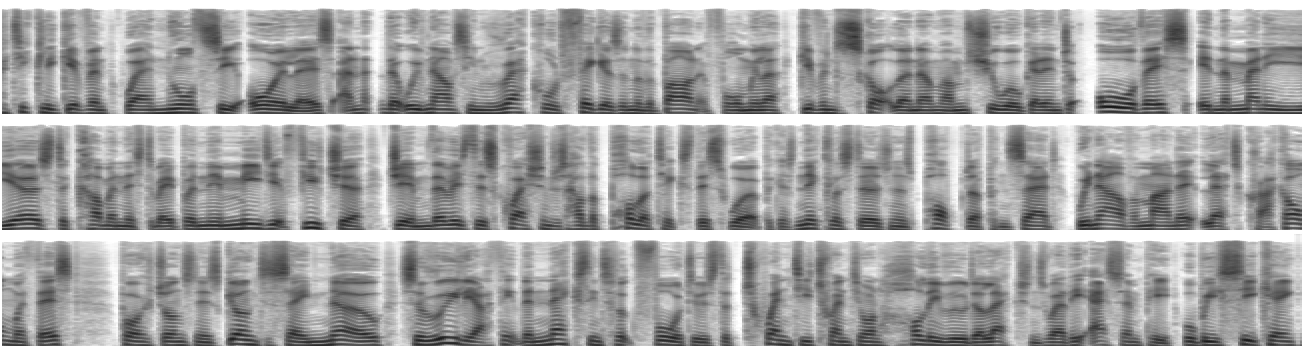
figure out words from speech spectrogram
particularly given where North Sea oil is and that we've now seen record record figures under the Barnett formula given to Scotland. And I'm sure we'll get into all this in the many years to come in this debate. But in the immediate future, Jim, there is this question just how the politics this work because Nicola Sturgeon has popped up and said, We now have a mandate, let's crack on with this. Boris Johnson is going to say no. So, really, I think the next thing to look forward to is the 2021 Holyrood elections, where the SNP will be seeking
